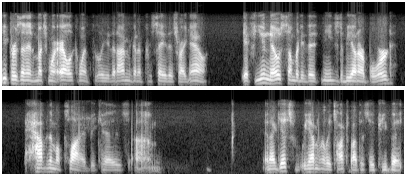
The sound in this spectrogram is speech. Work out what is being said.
he presented much more eloquently than I'm going to say this right now. If you know somebody that needs to be on our board, have them apply because, um, and I guess we haven't really talked about this, AP, but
